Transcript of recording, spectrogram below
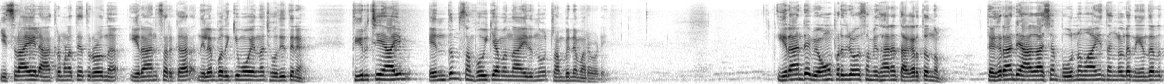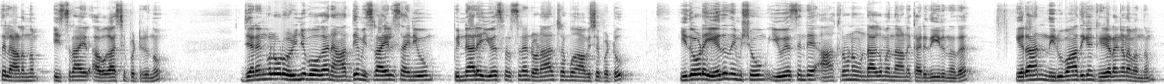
ഇസ്രായേൽ ആക്രമണത്തെ തുടർന്ന് ഇറാൻ സർക്കാർ നിലംപതിക്കുമോ എന്ന ചോദ്യത്തിന് തീർച്ചയായും എന്തും സംഭവിക്കാമെന്നായിരുന്നു ട്രംപിന്റെ മറുപടി. ഇറാന്റെ വ്യോമപ്രതിരോധ സംവിധാനം തകർത്തെന്നും തെഹ്റാന്റെ ആകാശം പൂർണമായും തങ്ങളുടെ നിയന്ത്രണത്തിലാണെന്നും ഇസ്രായേൽ അവകാശപ്പെട്ടിരുന്നു. ജനങ്ങളോട് ഒഴിഞ്ഞു പോകാൻ ആദ്യം ഇസ്രായേൽ സൈന്യവും പിന്നാലെ യു എസ് പ്രസിഡന്റ് ഡൊണാൾഡ് ട്രംപും ആവശ്യപ്പെട്ടു. ഇതോടെ ഏത് നിമിഷവും യു എസിന്റെ ആക്രമണം ഉണ്ടാകുമെന്നാണ് കരുതിയിരുന്നത്. ഇറാൻ നിരുപാധികം കീഴടങ്ങണമെന്നും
